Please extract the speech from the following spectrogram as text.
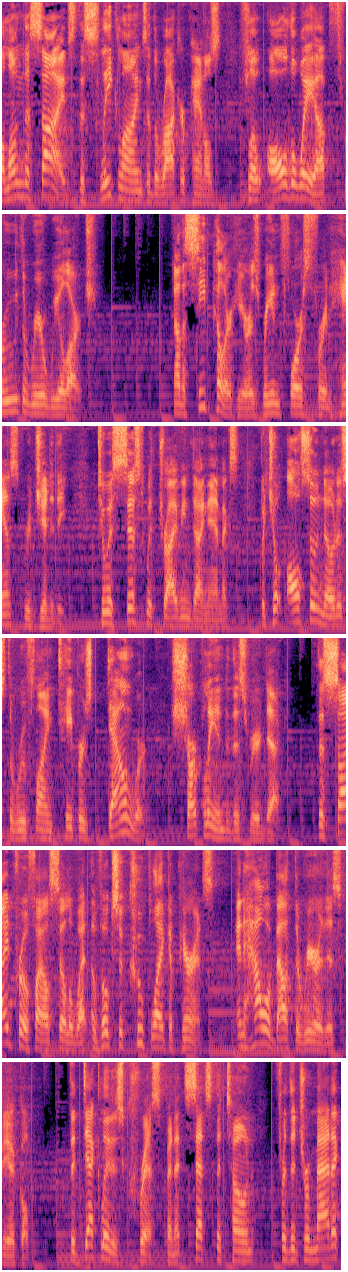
Along the sides, the sleek lines of the rocker panels flow all the way up through the rear wheel arch. Now the C-pillar here is reinforced for enhanced rigidity to assist with driving dynamics, but you'll also notice the roofline tapers downward sharply into this rear deck. The side profile silhouette evokes a coupe-like appearance. And how about the rear of this vehicle? The deck lid is crisp and it sets the tone for the dramatic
